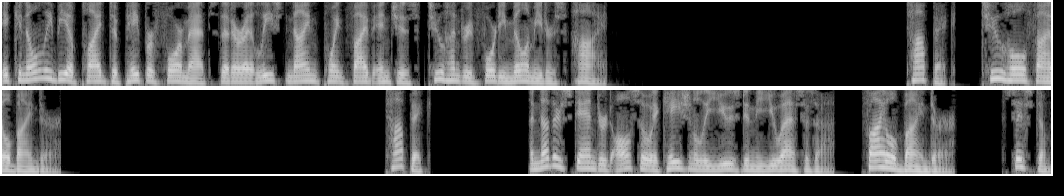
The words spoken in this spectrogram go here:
It can only be applied to paper formats that are at least 9.5 inches 240 mm high. Two-hole filebinder Another standard also occasionally used in the U.S. is a filebinder system.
